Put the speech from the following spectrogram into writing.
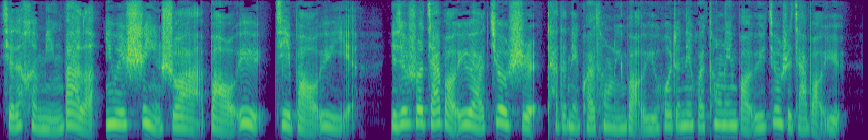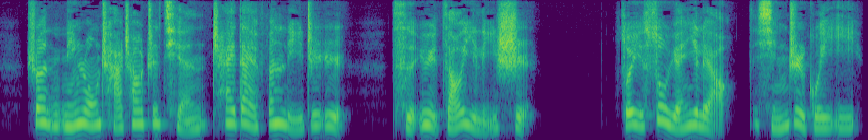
写的很明白了。因为诗隐说啊，宝玉即宝玉也。也就是说，贾宝玉啊，就是他的那块通灵宝玉，或者那块通灵宝玉就是贾宝玉。说宁荣查抄之前拆代分离之日，此玉早已离世，所以溯源一了，形制归一。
